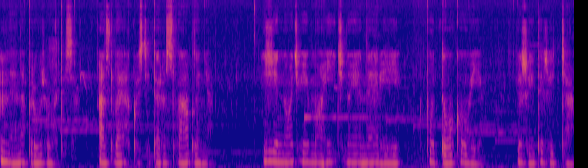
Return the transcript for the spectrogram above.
Не напружуватися, а з легкості та розслаблення, жіночої магічної енергії, потокової жити життя.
